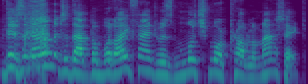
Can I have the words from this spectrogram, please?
there's an element to that, but what I found was much more problematic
